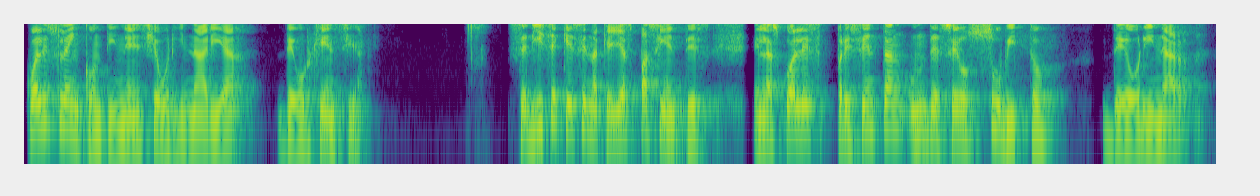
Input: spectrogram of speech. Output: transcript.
¿Cuál es la incontinencia urinaria de urgencia. Se dice que es en aquellas pacientes en las cuales presentan un deseo súbito de orinar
